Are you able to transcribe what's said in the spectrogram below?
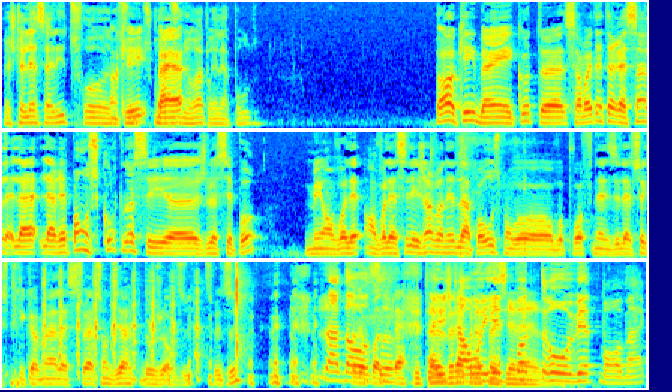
Mais je te laisse aller, tu, feras, tu, ben, continueras après la pause. Ah, OK, ben écoute, euh, ça va être intéressant. La, réponse courte, là, c'est euh, je le sais pas. Mais on va, on va laisser les gens venir de la pause, puis on va, pouvoir finaliser là-dessus, expliquer comment la situation d'hier et d'aujourd'hui. Tu veux-tu? J'adore ça. je t'ai envoyé pas trop vite, mon Mac.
